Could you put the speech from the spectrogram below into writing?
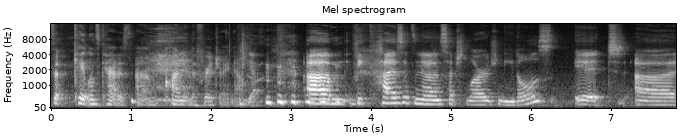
so Caitlin's cat is um, climbing the fridge right now. Yeah. um, because it's knit on such large needles, it uh,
